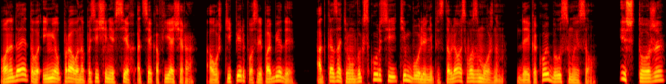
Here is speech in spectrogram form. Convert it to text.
Он и до этого имел право на посещение всех отсеков ящера, а уж теперь, после победы, отказать ему в экскурсии тем более не представлялось возможным, да и какой был смысл. И что же,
